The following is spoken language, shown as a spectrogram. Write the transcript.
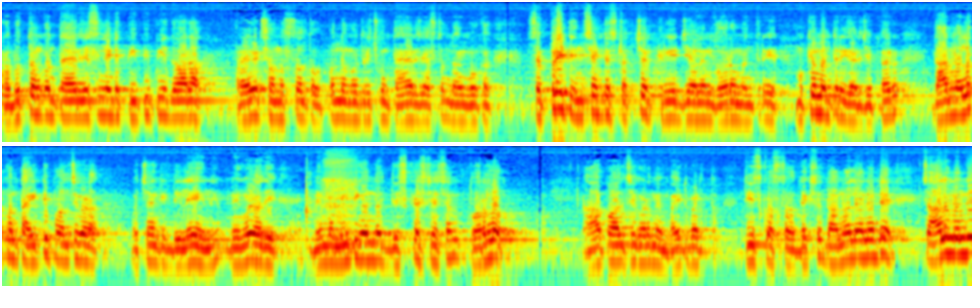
ప్రభుత్వం కొంత తయారు చేస్తుంది అంటే పీపీపీ ద్వారా ప్రైవేట్ సంస్థలతో ఒప్పందం కుదుర్చుకుని తయారు చేస్తాం. దానికి ఒక సెపరేట్ ఇన్సెంటివ్ స్ట్రక్చర్ క్రియేట్ చేయాలని గౌరవ మంత్రి ముఖ్యమంత్రి గారు చెప్పారు. దానివల్ల కొంత ఐటీ పాలసీ కూడా వచ్చానికి డిలే అయింది. మేము కూడా అది నిన్న మీటింగ్ అందరూ డిస్కస్ చేసాం త్వరలో ఆ పాలసీ కూడా మేము బయట పెడతాం. తీసుకొస్తాం. అధ్యక్ష దానివల్ల ఏంటంటే చాలా మంది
